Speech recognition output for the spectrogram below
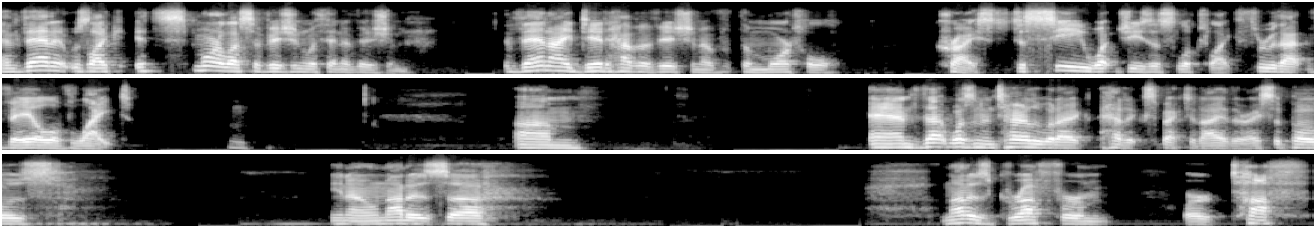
And then it was like, it's more or less a vision within a vision. Then I did have a vision of the mortal Christ to see what Jesus looked like through that veil of light. Hmm. Um, and that wasn't entirely what I had expected either. I suppose, you know, not as uh, not as gruff or or tough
